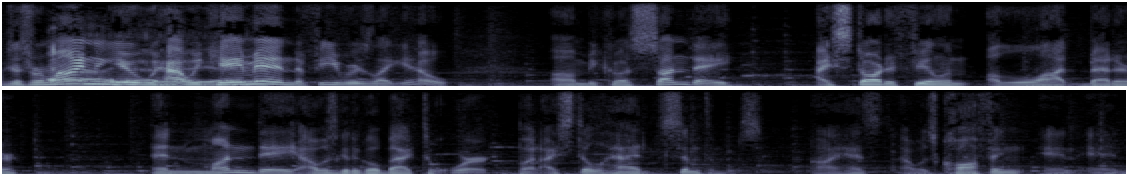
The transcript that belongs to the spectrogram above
Just reminding Ah, you yeah, how yeah, we yeah, came yeah. in. The fever is like, "Yo," um, because Sunday I started feeling a lot better, and Monday I was gonna go back to work, but I still had symptoms. I had I was coughing and and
